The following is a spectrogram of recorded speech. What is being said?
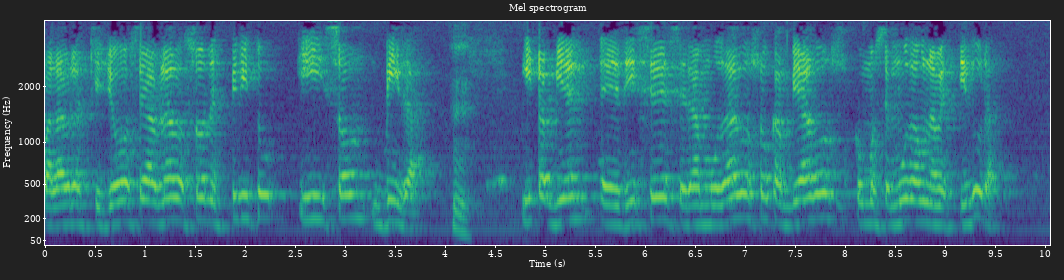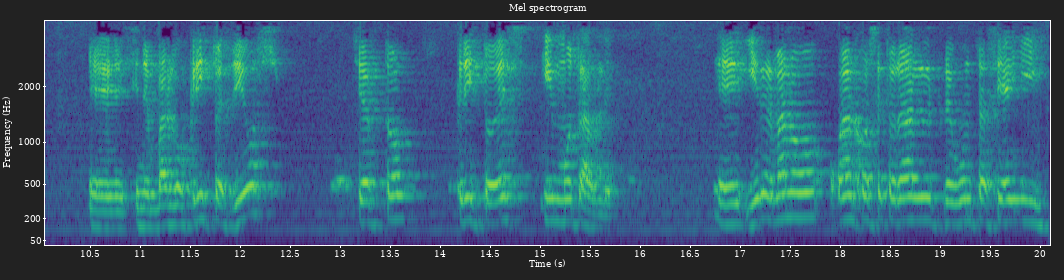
palabras que yo os he hablado son espíritu y son vida. Mm. Y también eh, dice, serán mudados o cambiados como se muda una vestidura. Eh, sin embargo, Cristo es Dios, ¿cierto? Cristo es inmutable. Eh, y el hermano Juan José Toral pregunta si hay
